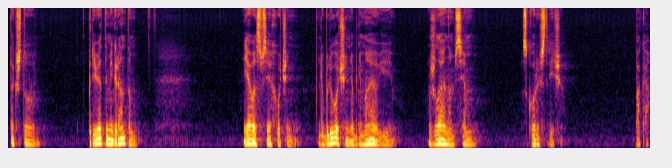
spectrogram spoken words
Так что привет иммигрантам. Я вас всех очень люблю, очень обнимаю и желаю нам всем скорой встречи. Пока.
